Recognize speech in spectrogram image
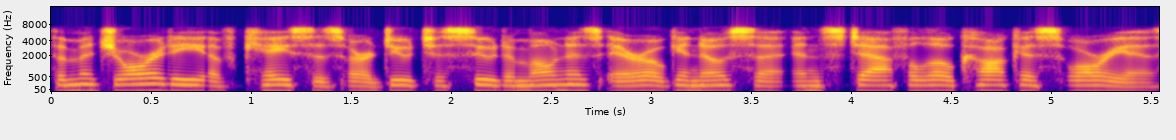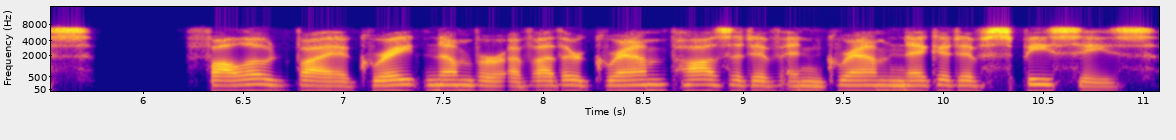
The majority of cases are due to Pseudomonas aeruginosa and Staphylococcus aureus, followed by a great number of other gram-positive and gram-negative species.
